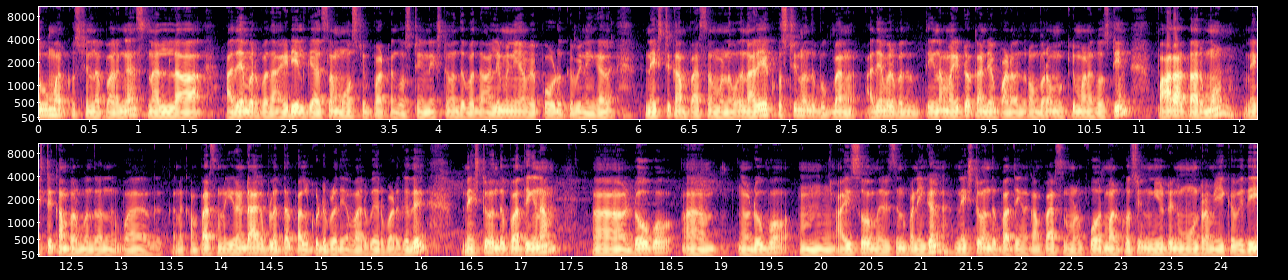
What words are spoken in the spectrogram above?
டூ மார்க் கொஸ்டினில் பாருங்கள் ஸ்னல்லா அதே மாதிரி பார்த்தா ஐடியல் கேஸ்லாம் மோஸ்ட் இம்பார்ட்டன்ட் கொஸ்டின் நெக்ஸ்ட் வந்து பார்த்தா அலுமினியம் வெப்ப ஒடுக்கு வினைகள். நெக்ஸ்ட் கம்பேரிசன் பண்ணும்போது நிறைய கொஸ்டின் வந்து புக் பேங்க் அதே மாதிரி பார்த்தீங்கன்னா மைட்டோகாண்டியம் பாடம் வந்து ரொம்ப ரொம்ப முக்கியமான கொஸ்டின் பாராத்தார்மோன் நெக்ஸ்ட் கம்பேர் வந்து கம்பேரிசன் இரண்டாக பிளத்தால் பல்கூட்டு பிரதி எவ்வாறு வேறுபடுக்குது நெக்ஸ்ட் வந்து பார்த்தீங்கன்னா டோபோ டோபோ ஐசோமெரிசன் பணிகள். நெக்ஸ்ட் வந்து பார்த்தீங்கன்னா கம்பேரிசன் பண்ண ஃபோர் மார்க் கொஸ்டின் நியூட்டன் மூன்றாம் இயக்க விதி.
